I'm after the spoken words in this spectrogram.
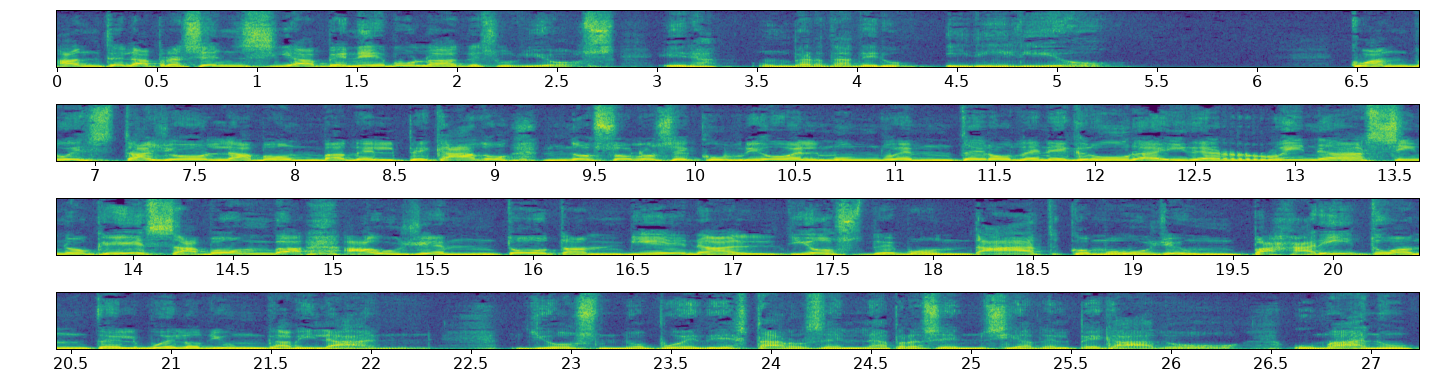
ante la presencia benévola de su Dios. Era un verdadero idilio. Cuando estalló la bomba del pecado, no solo se cubrió el mundo entero de negrura y de ruina, sino que esa bomba ahuyentó también al Dios de bondad como huye un pajarito ante el vuelo de un gavilán. Dios no puede estarse en la presencia del pecado, humano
